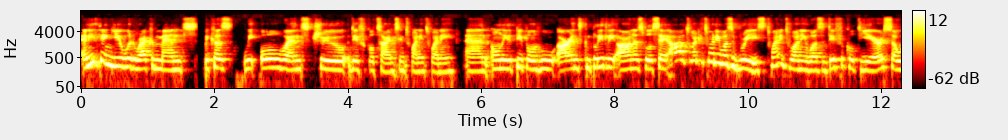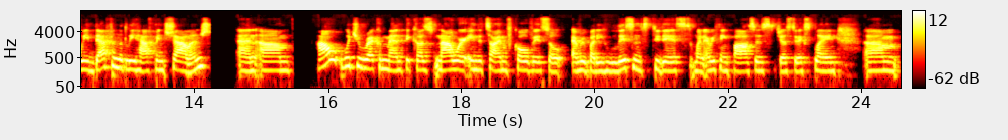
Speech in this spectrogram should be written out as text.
anything you would recommend because we all went through difficult times in 2020 and only the people who aren't completely honest will say oh 2020 was a breeze 2020 was a difficult year so we definitely have been challenged and um, how would you recommend because now we're in the time of covid so everybody who listens to this when everything passes just to explain um,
